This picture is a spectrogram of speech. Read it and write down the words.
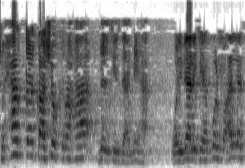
تحقق شكرها بالتزامها. ولذلك يقول المؤلف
